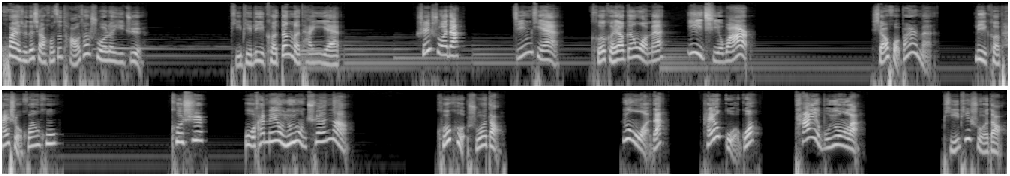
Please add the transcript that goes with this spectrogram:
快嘴的小猴子淘淘说了一句。皮皮立刻瞪了他一眼：“谁说的？今天可可要跟我们一起玩儿。”小伙伴们立刻拍手欢呼。可是。我还没有游泳圈呢，可可说道。用我的，还有果果，他也不用了。皮皮说道。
